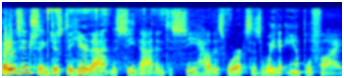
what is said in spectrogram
But it was interesting just to hear that and to see that and to see how this works as a way to amplify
